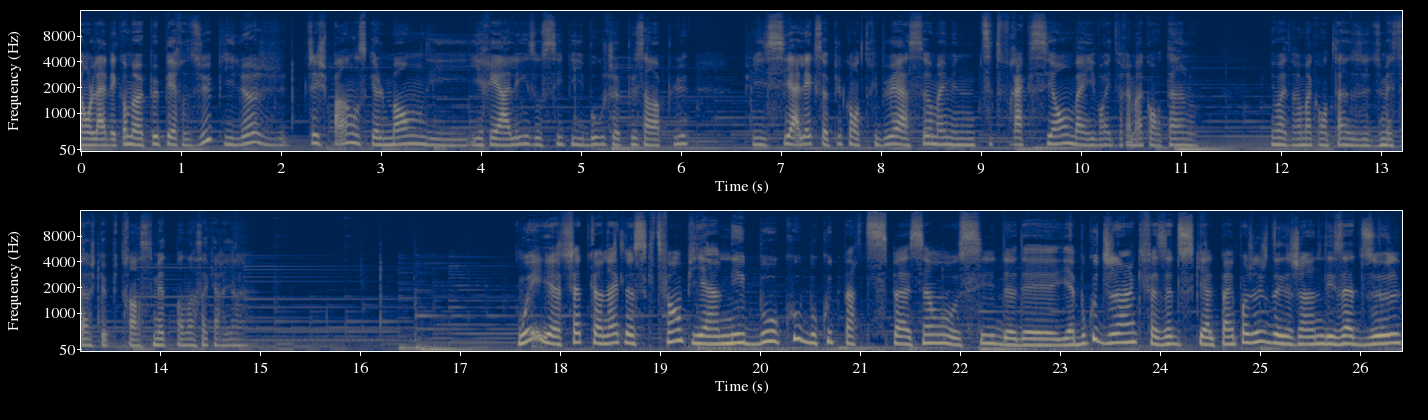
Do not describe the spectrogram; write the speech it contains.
on l'avait comme un peu perdu. Puis là, je, je pense que le monde, il, réalise aussi, puis il bouge de plus en plus. Puis si Alex a pu contribuer à ça, même une petite fraction, ben il va être vraiment content. Il va être vraiment content du message qu'il a pu transmettre pendant sa carrière. Oui, il a fait connaître le ski de fond, puis il a amené beaucoup, beaucoup de participation aussi. De, de, il y a beaucoup de gens qui faisaient du ski alpin, pas juste des jeunes, des adultes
